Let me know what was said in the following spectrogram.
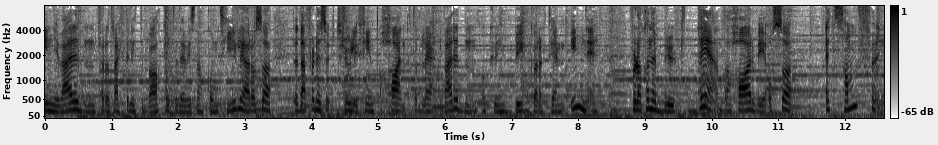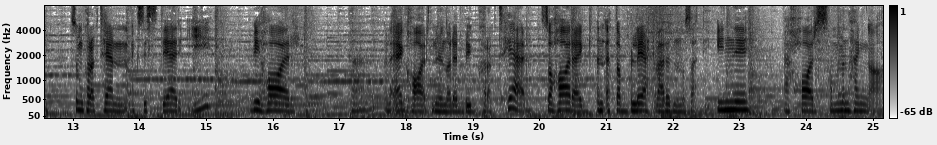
inn i verden, for å trekke det litt tilbake til det vi snakket om tidligere også. Det er derfor det er så utrolig fint å ha en etablert verden og kunne bygge karakteren inn i. For da kan jeg bruke det. Da har vi også et samfunn som karakteren eksisterer i. Vi har uh, Eller jeg har, nå når jeg bygger karakter, så har jeg en etablert verden å sette inn i. Jeg har sammenhenger.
